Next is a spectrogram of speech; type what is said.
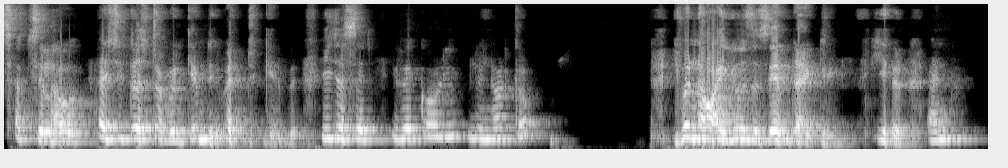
Such love. And she dressed up and came, went together. He just said, If I call you, will you not come? Even now I use the same tactic here. And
